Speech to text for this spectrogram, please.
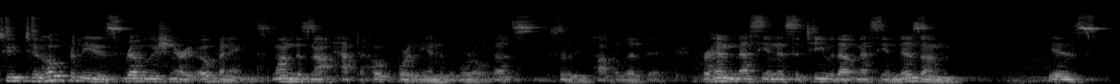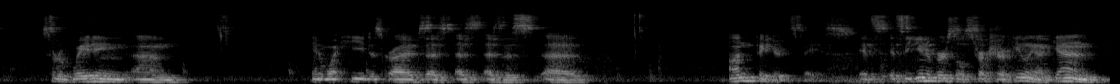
to, to hope for these revolutionary openings, one does not have to hope for the end of the world. That's sort of the apocalyptic. For him, messianicity without messianism is sort of waiting um, in what he describes as, as, as this uh, unfigured space. It's, it's a universal structure of feeling. Again,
